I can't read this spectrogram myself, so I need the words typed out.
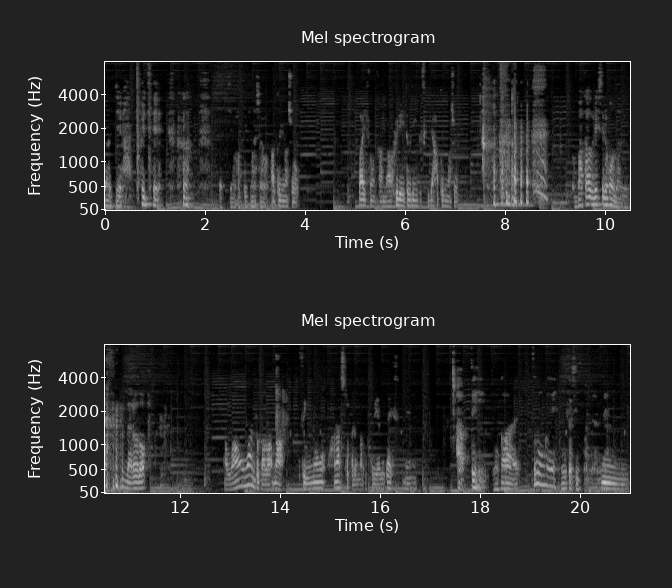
う。う。ザ・チーム貼っといて、ザ・チーム貼っていきましょう。貼っときましょう。バイソンさんのアフィリエイトリンク好きで貼っときましょ バカ売れしてる本なんで、う。なるほど。まあワンオンワンとかは、まあ、次の話とかでまた取り上げたいですね。あ、ぜひ、はい。質問がね、難しいですからね。うん。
